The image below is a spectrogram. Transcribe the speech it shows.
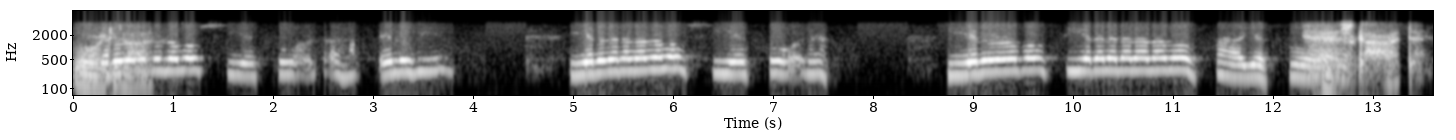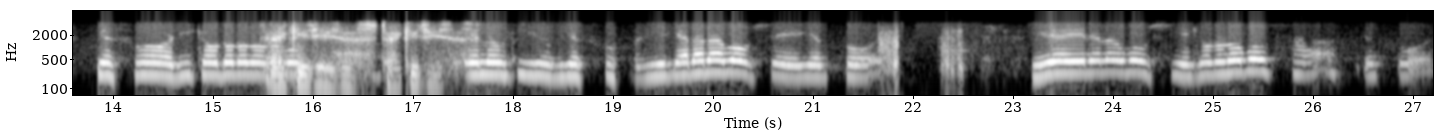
Glory to God. Yes, Lord. Elohim. Yes, God. Yes, Lord. Thank you, Jesus. Thank you, Jesus. Elohim, yes, Lord. Yes, Lord.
